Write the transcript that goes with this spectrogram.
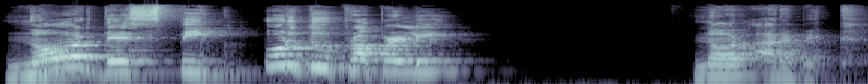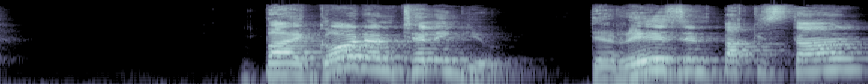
nor they speak Urdu properly, nor Arabic. By God, I'm telling you, they're raised in Pakistan,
